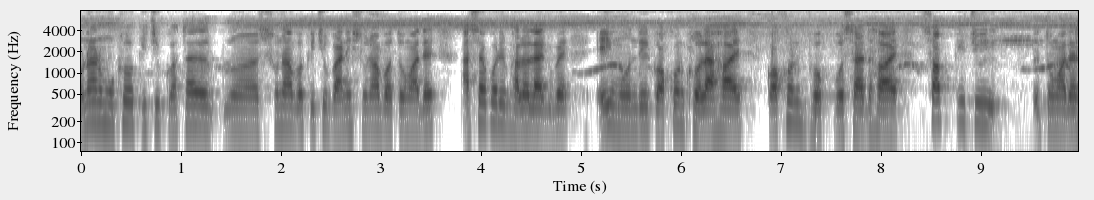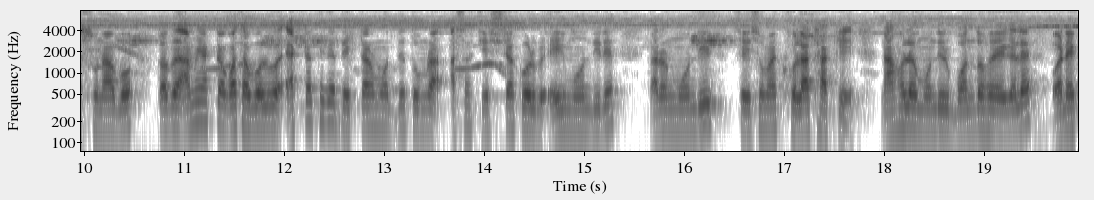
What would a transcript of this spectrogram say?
ওনার মুখেও কিছু কথা শোনাবো, কিছু বাণী শোনাবো তোমাদের। আশা করি ভালো লাগবে। এই মন্দির কখন খোলা হয়, কখন ভোগ প্রসাদ হয়, সব কিছুই তোমাদের শোনাবো। তবে আমি একটা কথা বলব, একটা থেকে দেড়টার মধ্যে তোমরা আসার চেষ্টা করবে এই মন্দিরে, কারণ মন্দির সেই সময় খোলা থাকে। না হলে মন্দির বন্ধ হয়ে গেলে অনেক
